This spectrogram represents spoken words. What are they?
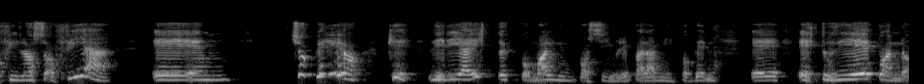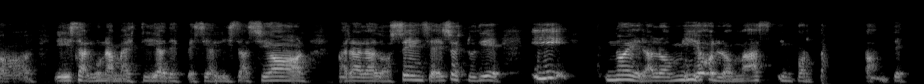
filosofía, eh, yo creo que diría esto es como algo imposible para mí, porque eh, estudié cuando hice alguna maestría de especialización para la docencia, eso estudié, y no era lo mío lo más importante.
